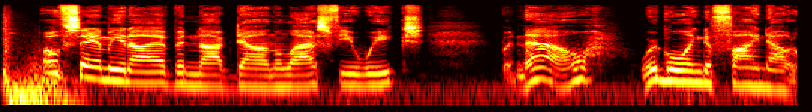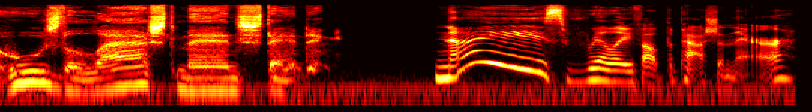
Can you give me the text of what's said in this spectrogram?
Both Sami and I have been knocked down the last few weeks, but now we're going to find out who's the last man standing. Nice. Really felt the passion there.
